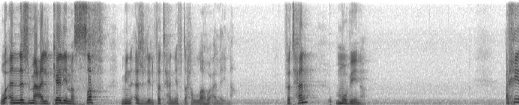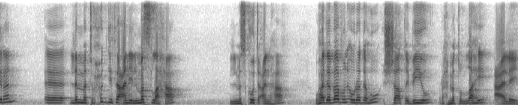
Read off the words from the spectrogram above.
وأن نجمع الكلمة الصف من أجل الفتح أن يفتح الله علينا. فتحا مبينا. أخيرا آه، لما تحدث عن المصلحة المسكوت عنها وهذا باب أورده الشاطبي رحمة الله عليه.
